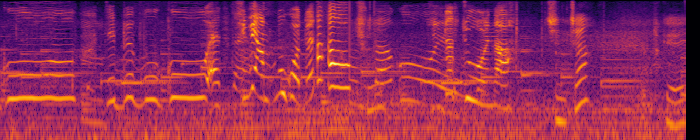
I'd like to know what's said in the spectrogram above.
먹고 집에 보고 했어요. 집에 안 보거든? 추워. 진짜 추워 나. 진짜? 어떡해.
